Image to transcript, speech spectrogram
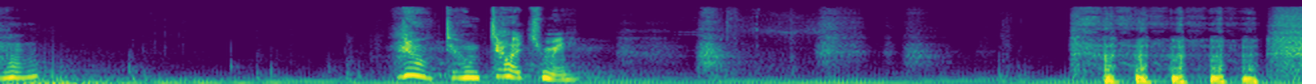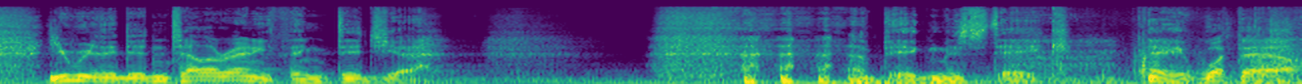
Huh? No, don't touch me. You really didn't tell her anything, did you? A big mistake. Hey, what the hell?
